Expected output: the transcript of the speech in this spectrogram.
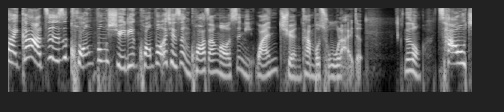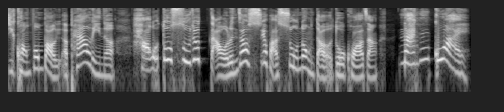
my god，真的是狂风雪天狂风，而且是很夸张哦，是你完全看不出来的那种超级狂风暴雨。Apparently 呢，好多树就倒了，你知道要把树弄倒有多夸张？难怪。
